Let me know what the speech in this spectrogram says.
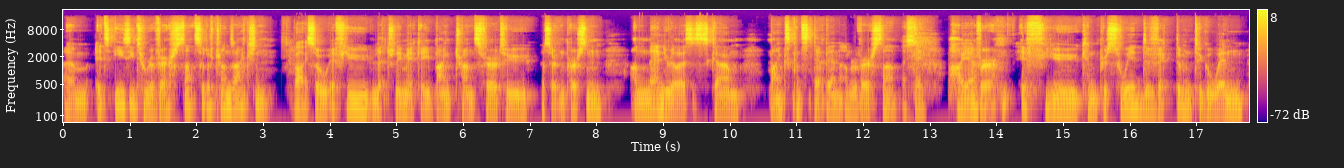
um, it's easy to reverse that sort of transaction. Right. So if you literally make a bank transfer to a certain person and then you realize it's a scam, banks can step in and reverse that. I see. However, if you can persuade the victim to go in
